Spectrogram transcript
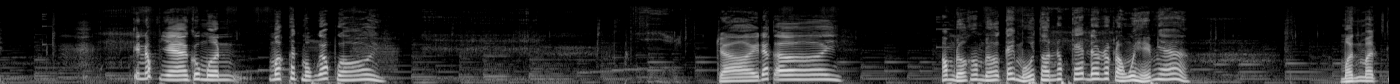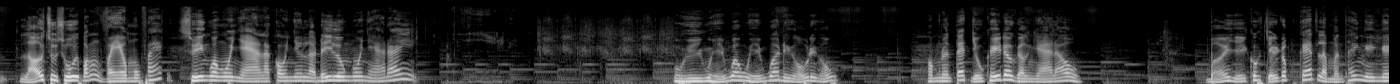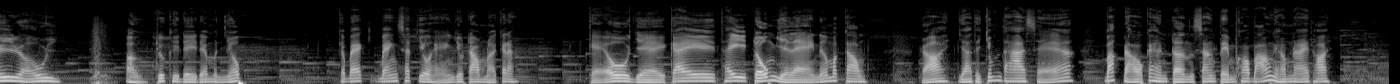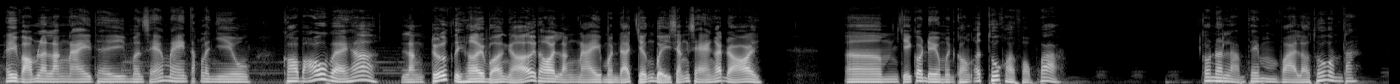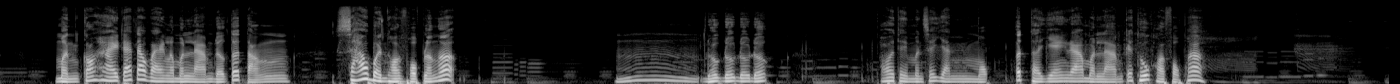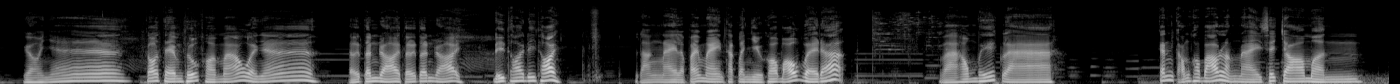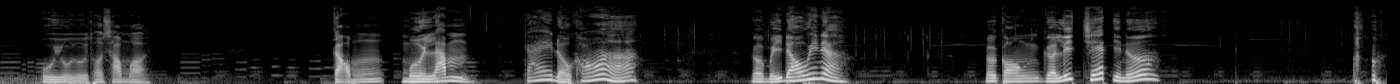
Cái nóc nhà của mình Mất hết một góc rồi. Trời đất ơi. Không được không được, Cái mũi tên rocket đó rất là nguy hiểm nha. Mình mà lỡ xui xui bắn vèo một phát, Xuyên qua ngôi nhà là coi như là đi luôn ngôi nhà đấy. Ui nguy hiểm quá nguy hiểm quá đi ngủ đi ngủ Không nên test vũ khí đó gần nhà đâu Bởi vì có chữ rocket là mình thấy nghi nghi rồi Ừ trước khi đi để mình nhốt Các bác bán sách vô hạn vô trong lại cái nào Kẹo về cái thấy trốn về làng nữa mất công rồi, giờ thì chúng ta sẽ bắt đầu cái hành trình săn tìm kho báu ngày hôm nay thôi. Hy vọng là lần này thì mình sẽ mang thật là nhiều kho báu về ha. Lần trước thì hơi bỡ ngỡ thôi, lần này mình đã chuẩn bị sẵn sàng hết rồi. À, chỉ có điều mình còn ít thuốc hồi phục quá à. Có nên làm thêm vài loại thuốc không ta? Mình có hai trái táo vàng là mình làm được tới tận 6 bình hồi phục lần á. Uhm, được được được được. Thôi thì mình sẽ dành một ít thời gian ra mình làm cái thuốc hồi phục ha Rồi nha, có thêm thuốc hồi máu rồi nha. Tự tin rồi, tự tin rồi. Đi thôi, đi thôi. Lần này là phải mang thật là nhiều kho báu về đó. Và không biết là cánh cổng kho báu lần này sẽ cho mình... Ui ui ui, thôi xong rồi. Cộng 15 cái độ khó hả? Rồi bị đói nè. Rồi còn glitch chết gì nữa.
